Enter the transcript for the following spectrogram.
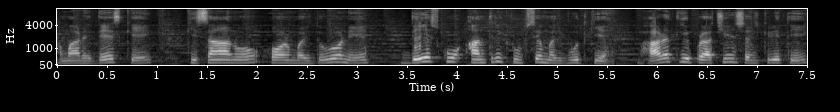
हमारे देश के किसानों और मजदूरों ने देश को आंतरिक रूप से मज़बूत किया है। भारत की प्राचीन संस्कृति,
